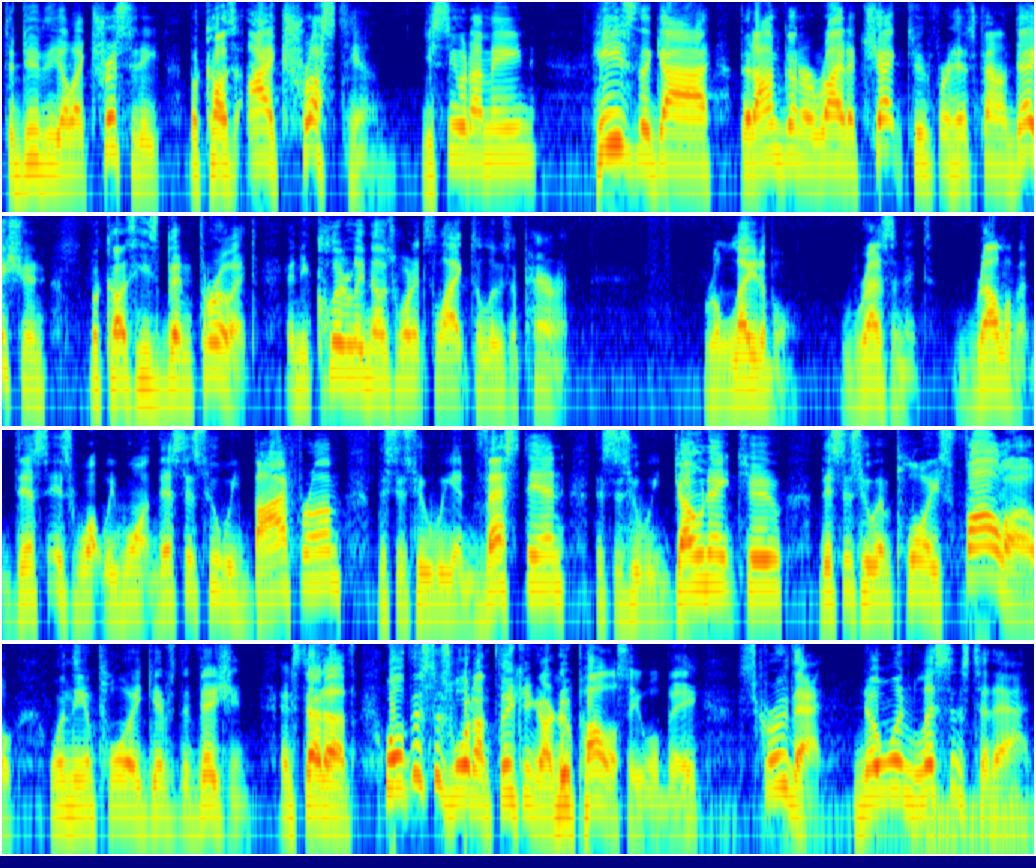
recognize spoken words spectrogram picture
to do the electricity because I trust him. You see what I mean? He's the guy that I'm going to write a check to for his foundation because he's been through it and he clearly knows what it's like to lose a parent. Relatable resonant, relevant. This is what we want. This is who we buy from. This is who we invest in. This is who we donate to. This is who employees follow when the employee gives the vision. Instead of, well, this is what I'm thinking our new policy will be. Screw that. No one listens to that.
